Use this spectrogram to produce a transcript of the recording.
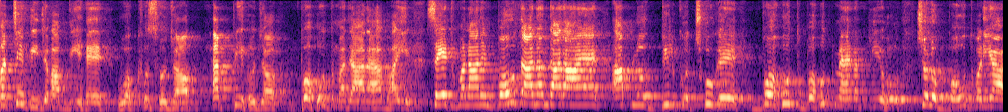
बच्चे बी जवाब दिए हैं, वो खुश हो जाओ, हैप्पी हो जाओ बहुत मज़ा आ रहा है भाई। सेठ बनाने में बहुत आनंद आ रहा है। आप लोग दिल को छू गए, बहुत बहुत मेहनत किए हो। चलो, बहुत बढ़िया।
